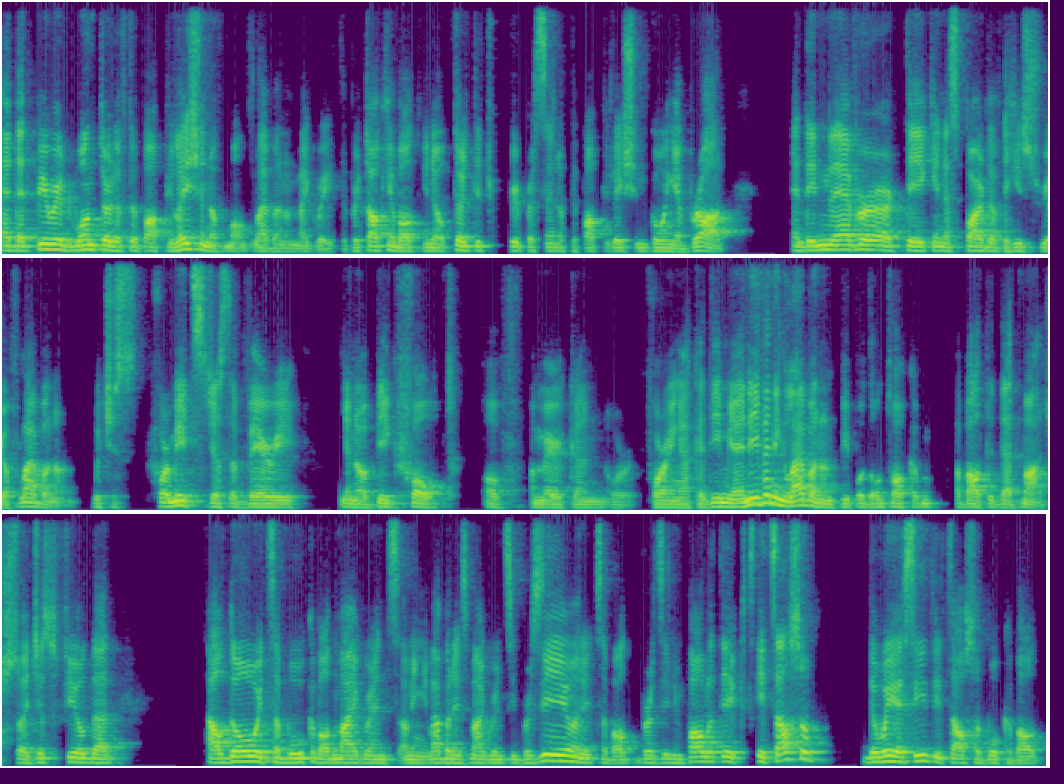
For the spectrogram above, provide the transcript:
at that period, one third of the population of Mount Lebanon migrated. We're talking about, you know, 33% of the population going abroad and they never are taken as part of the history of Lebanon, which is for me, it's just a very you know a big fault of American or foreign academia. And even in Lebanon, people don't talk about it that much. So I just feel that although it's a book about migrants, I mean Lebanese migrants in Brazil, and it's about Brazilian politics, it's also the way I see it, it's also a book about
